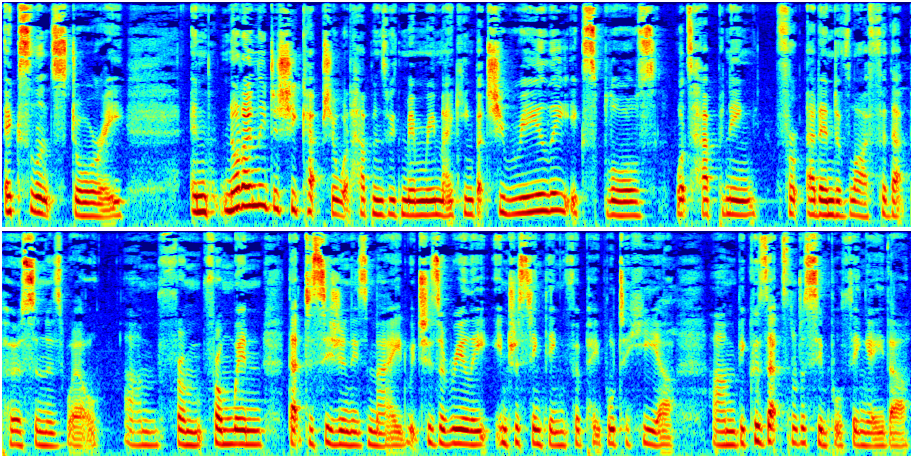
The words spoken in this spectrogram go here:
excellent story. And not only does she capture what happens with memory making, but she really explores what's happening for at end of life for that person as well. Um, from from when that decision is made, which is a really interesting thing for people to hear, um, because that's not a simple thing either.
